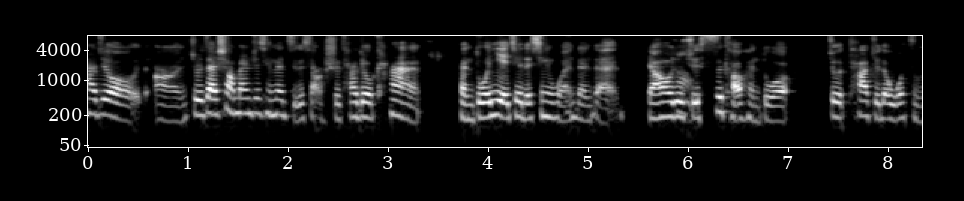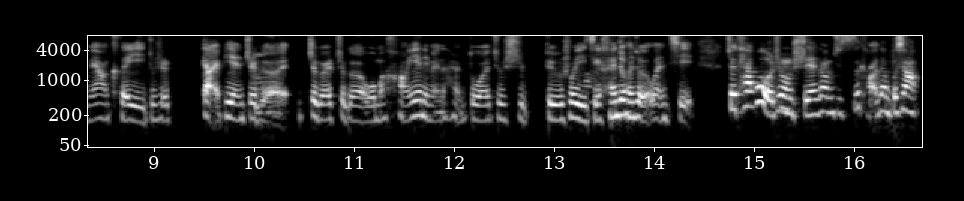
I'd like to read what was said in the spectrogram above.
他就嗯，就是在上班之前那几个小时，他就看很多业界的新闻等等，然后就去思考很多，就他觉得我怎么样可以就是改变这个这个这个我们行业里面的很多就是比如说已经很久很久的问题，就他会有这种时间专门去思考，但不像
